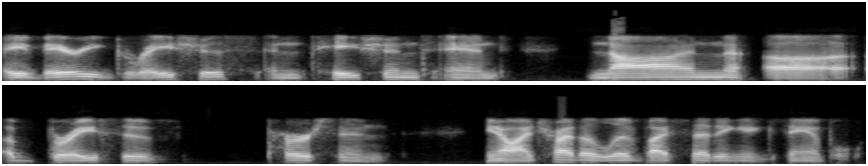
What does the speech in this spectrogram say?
a very gracious and patient and non uh, abrasive person. You know, I try to live by setting example,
